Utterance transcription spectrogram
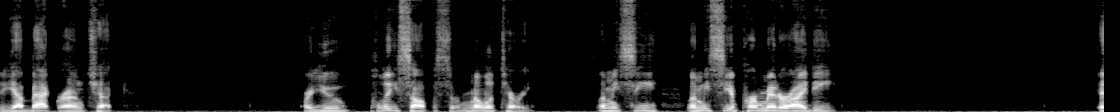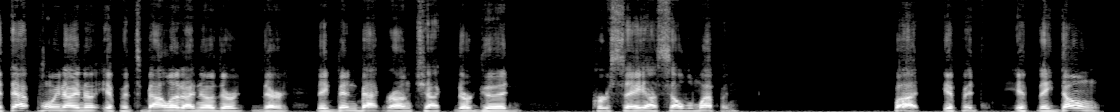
Do you have background check? Are you police officer, military? Let me see. Let me see a permit or ID. At that point, I know if it's valid. I know they're they're They've been background checked. They're good. Per se, I sell the weapon. But if it if they don't,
